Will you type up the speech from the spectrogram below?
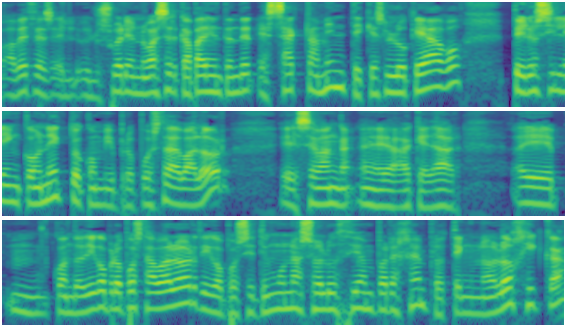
A veces el, usuario no va a ser capaz de entender exactamente qué es lo que hago, pero si le conecto con mi propuesta de valor, eh, se van eh, a quedar. Eh, mm, cuando digo propuesta valor, digo, pues si tengo una solución, por ejemplo, tecnológica,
